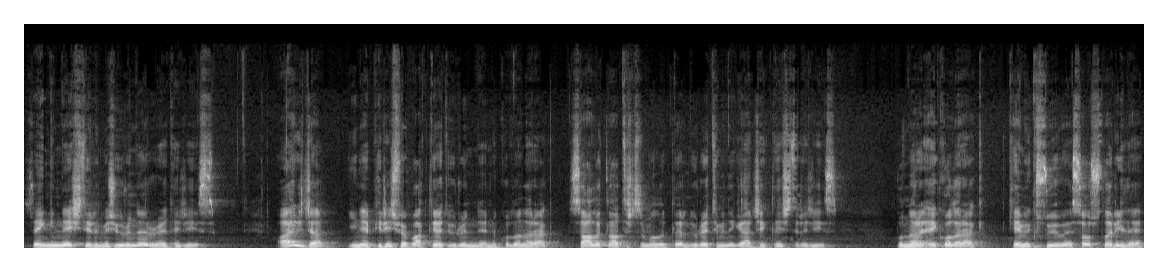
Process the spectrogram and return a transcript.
zenginleştirilmiş ürünler üreteceğiz. Ayrıca yine pirinç ve bakliyat ürünlerini kullanarak sağlıklı atıştırmalıkların üretimini gerçekleştireceğiz. Bunlara ek olarak kemik suyu ve soslar ile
